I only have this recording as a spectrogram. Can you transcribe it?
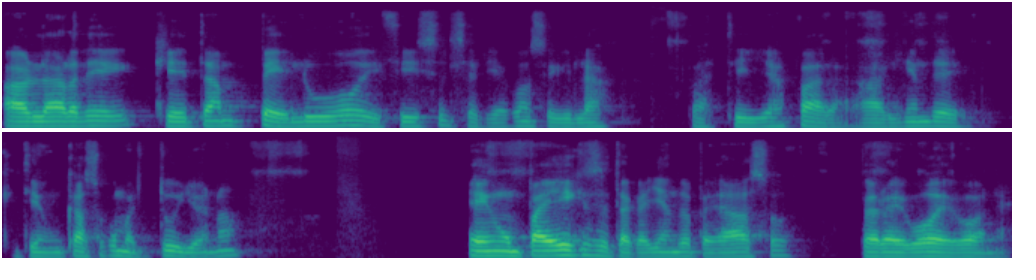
hablar de qué tan peludo difícil sería conseguir las pastillas para alguien de, que tiene un caso como el tuyo, ¿no? En un país que se está cayendo a pedazos, pero hay bodegones.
